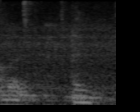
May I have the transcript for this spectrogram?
Amen.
